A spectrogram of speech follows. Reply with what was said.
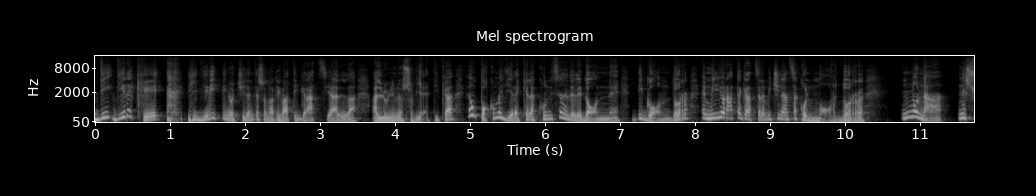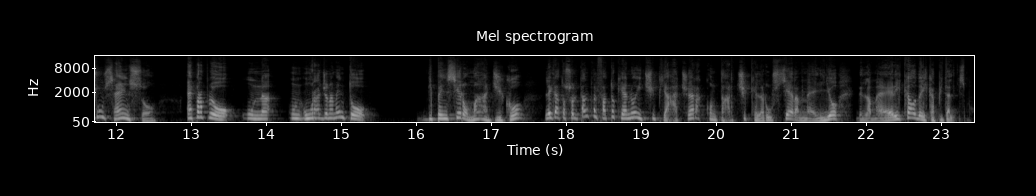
di dire che i diritti in Occidente sono arrivati grazie alla, all'Unione Sovietica è un po' come dire che la condizione delle donne di Gondor è migliorata grazie alla vicinanza col Mordor. Non ha nessun senso. È proprio un, un, un ragionamento di pensiero magico legato soltanto al fatto che a noi ci piace raccontarci che la Russia era meglio dell'America o del capitalismo.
